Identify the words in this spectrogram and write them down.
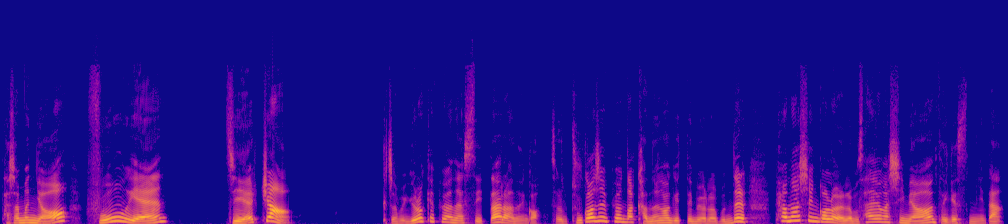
다시 한번요. 服务员结账 그죠? 뭐 이렇게 표현할 수 있다라는 거. 자, 여러분 두 가지 표현 다 가능하기 때문에 여러분들 편하신 걸로 여러분 사용하시면 되겠습니다.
